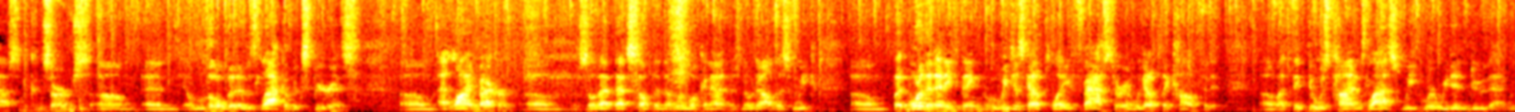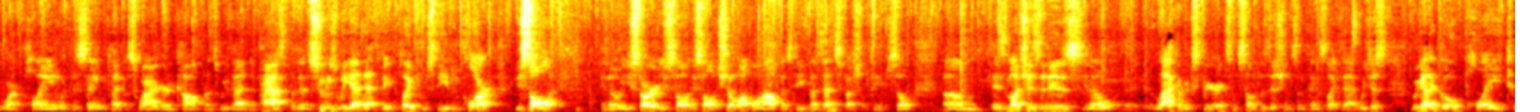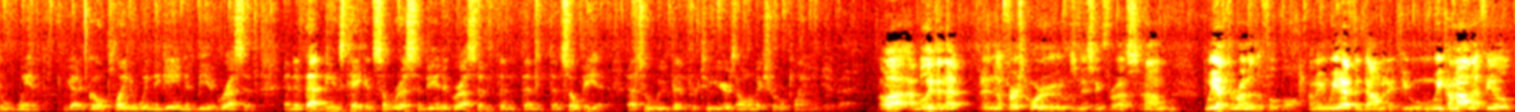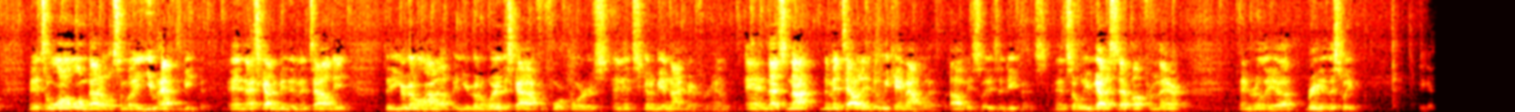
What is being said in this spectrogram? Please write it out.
Have some concerns, um, and a little bit of his lack of experience, um, at linebacker. Um, so that, that's something that we're looking at, there's no doubt this week. Um, but more than anything, we just gotta play faster and we gotta play confident. Um, I think there was times last week where we didn't do that. We weren't playing with the same type of swagger and confidence we've had in the past. But then as soon as we got that big play from Stephen Clark, you saw it. You start, you saw, you saw it show up on offense, defense, and special teams. So, um, as much as it is, you know, lack of experience in some positions and things like that, we just we got to go play to win. We got to go play to win the game and be aggressive. And if that means taking some risks and being aggressive, then then then so be it. That's who we've been for two years. I want to make sure we're playing. Well, I believe in that in the first quarter it was missing for us. Um, we have to run to the football. I mean, we have to dominate people. When we come out on that field and it's a one-on-one battle with somebody, you have to beat them, and that's got to be the mentality that you're going to line up and you're going to wear this guy out for four quarters, and it's going to be a nightmare for him. And that's not the mentality that we came out with, obviously, as a defense. And so we've got to step up from there and really uh, bring it this week.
